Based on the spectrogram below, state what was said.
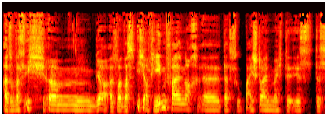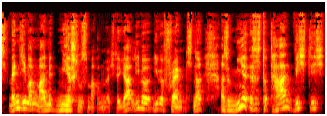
also was ich ähm, ja, also was ich auf jeden Fall noch äh, dazu beisteuern möchte, ist, dass wenn jemand mal mit mir Schluss machen möchte, ja, liebe liebe Friends, ne, also mir ist es total wichtig,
